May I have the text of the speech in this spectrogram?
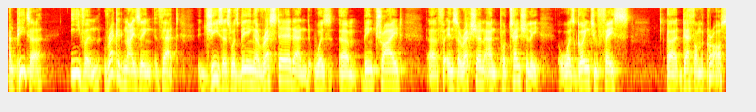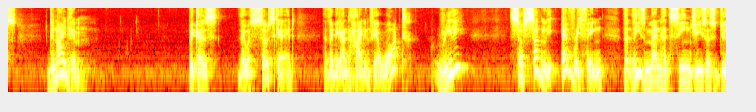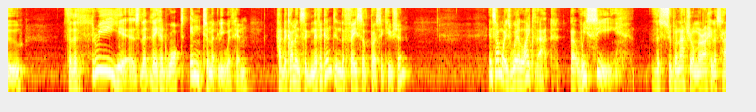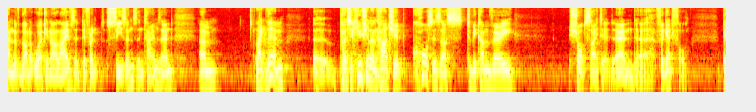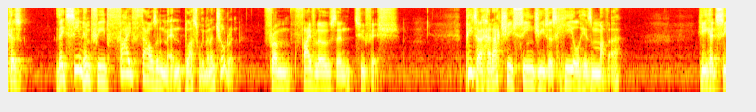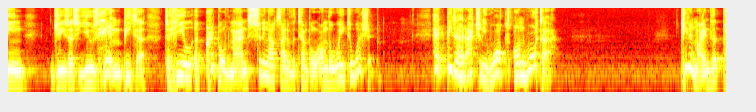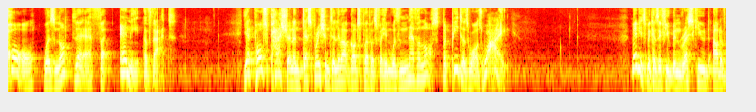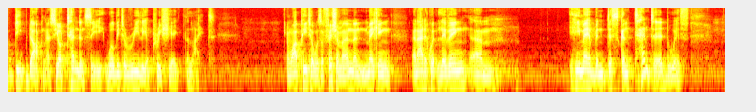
And Peter, even recognizing that Jesus was being arrested and was um, being tried uh, for insurrection and potentially was going to face uh, death on the cross, denied him because they were so scared that they began to hide in fear. What? Really? So suddenly, everything that these men had seen Jesus do for the three years that they had walked intimately with him had become insignificant in the face of persecution. In some ways, we're like that. Uh, we see the supernatural, miraculous hand of God at work in our lives at different seasons and times. And um, like them, uh, persecution and hardship causes us to become very short sighted and uh, forgetful because they'd seen him feed 5,000 men plus women and children from five loaves and two fish. Peter had actually seen Jesus heal his mother. He had seen Jesus use him, Peter, to heal a crippled man sitting outside of the temple on the way to worship. Heck, Peter had actually walked on water. Keep in mind that Paul was not there for any of that. Yet Paul's passion and desperation to live out God's purpose for him was never lost, but Peter's was. Why? Maybe it's because if you've been rescued out of deep darkness, your tendency will be to really appreciate the light. And while Peter was a fisherman and making an adequate living, um, he may have been discontented with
